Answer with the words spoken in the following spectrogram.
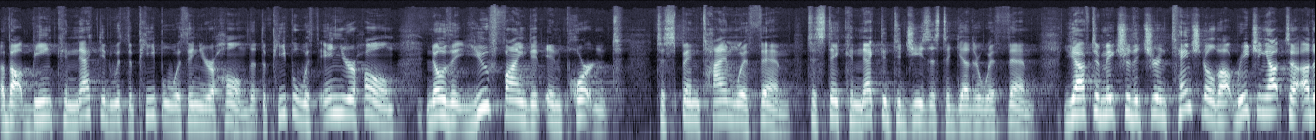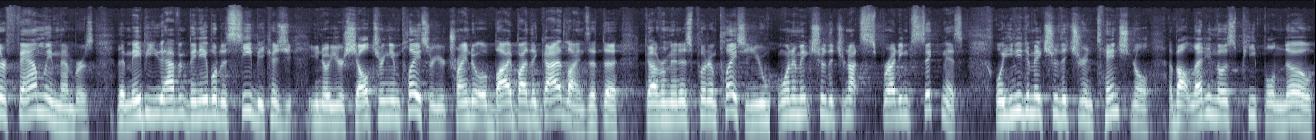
about being connected with the people within your home, that the people within your home know that you find it important to spend time with them, to stay connected to Jesus together with them. You have to make sure that you're intentional about reaching out to other family members that maybe you haven't been able to see because you, you know you're sheltering in place or you're trying to abide by the guidelines that the government has put in place and you want to make sure that you're not spreading sickness. Well, you need to make sure that you're intentional about letting those people know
